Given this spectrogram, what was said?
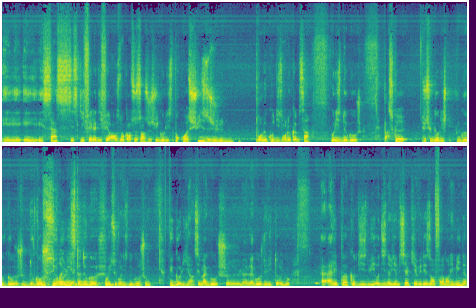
et, et ça, c'est ce qui fait la différence. Donc en ce sens, je suis gaulliste. Pourquoi suis-je, pour le coup, disons-le comme ça, gaulliste de gauche? Parce que je suis gaulliste de gauche. souverainiste de gauche. Oui, souverainiste de gauche, oui. Hugolien, c'est ma gauche, euh, la, gauche de Victor Hugo. À l'époque, au, 18, au 19e siècle, il y avait des enfants dans les mines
